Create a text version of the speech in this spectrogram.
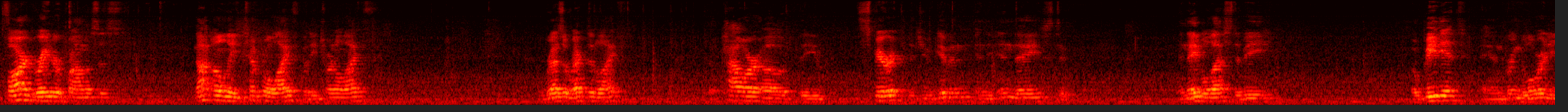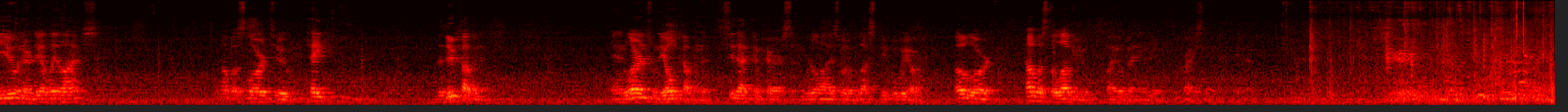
far greater promises, not only temporal life, but eternal life, resurrected life, the power of the Spirit that you've given in the end days to enable us to be obedient and bring glory to you in our daily lives. Help us, Lord, to take the new covenant and learn from the old covenant, see that comparison, and realize what a blessed people we are. Oh, Lord, help us to love you by obeying you. In Christ's name. Thank you.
